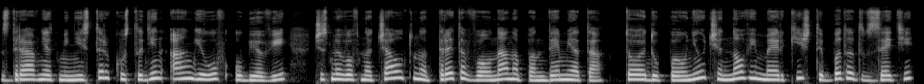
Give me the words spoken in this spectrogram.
Здравният министр Костадин Ангелов обяви, че сме в началото на трета вълна на пандемията – той е допълнил, че нови мерки ще бъдат взети,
